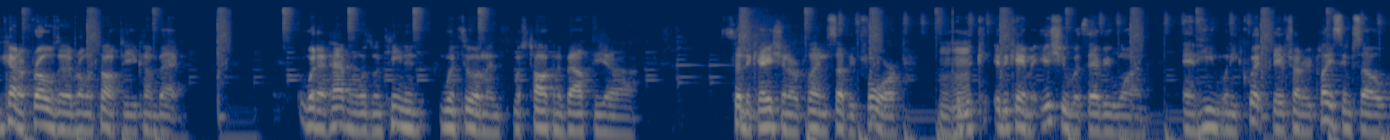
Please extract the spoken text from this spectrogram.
you kind of froze it, but I'm gonna talk to you. Come back. What had happened was when Keenen went to him and was talking about the uh, syndication or playing stuff before, Mm-hmm. it, bec- it became an issue with everyone. And he, when he quit, they were trying to replace him. So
